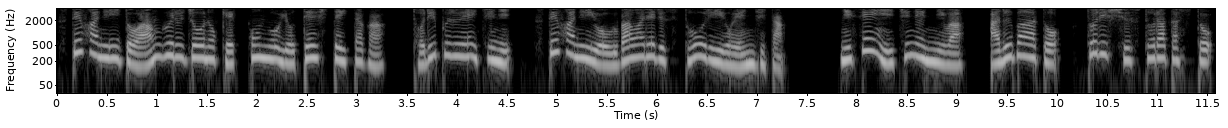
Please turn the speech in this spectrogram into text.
ステファニーとアングル上の結婚を予定していたが、トリプル H にステファニーを奪われるストーリーを演じた。2001年には、アルバート、トリッシュ・ストラタスと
